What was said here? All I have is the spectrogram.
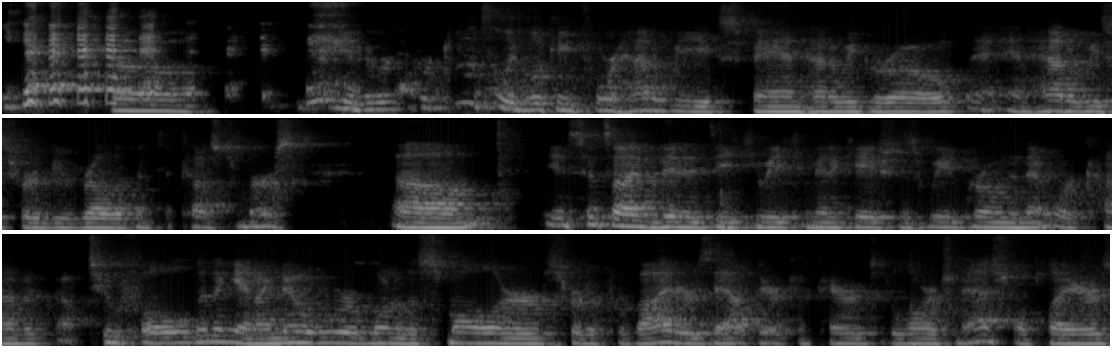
Um, you know, we're, we're, constantly looking for how do we expand, how do we grow, and how do we sort of be relevant to customers. Um, since I've been at DQE Communications, we've grown the network kind of about twofold. And again, I know we're one of the smaller sort of providers out there compared to the large national players,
